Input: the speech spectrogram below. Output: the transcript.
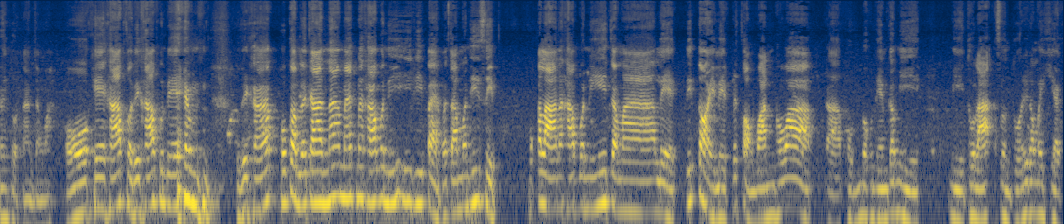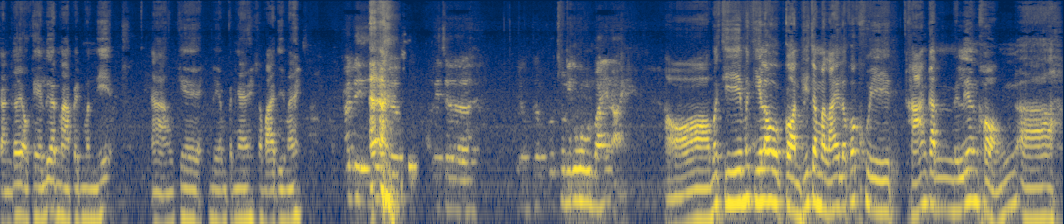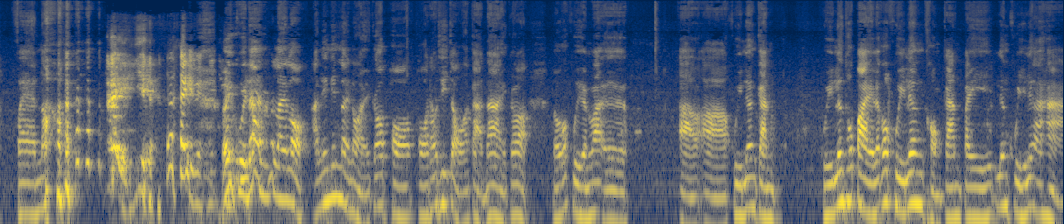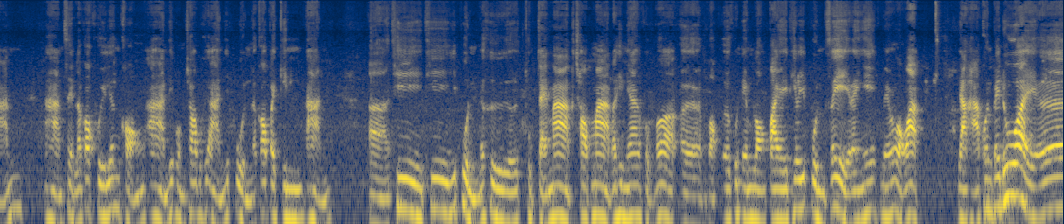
ฮ้ยโหลดนานจังวะ โอเคครับ สวัสดีครับคุณเอม สวัสดีครับ พบกับรายการหน้าแม็กนะครับ วันนี้ EP 8 ประจำวันที่ 10 มกรานะครับ วันนี้จะมาเลทนิดหน่อยเลทไปสองวัน เพราะว่าผมกับคุณเอมก็มีมีธุระส่วนตัวที่ต้องไปเคลียร์กันก็เลยโอเคเลื่อนมาเป็นวันนี้ อ่าโอเคเอมเป็นไงสบายดีไหมก็ดีเจอเจอช่วงนี้ก็วุ่นวายนิดหน่อย อ๋อ เมื่อกี้เมื่อกี้เราก่อนที่จะมาไลฟ์เราก็คุยค้างกันในเรื่องของอ่าแฟนเนาะ เฮ้ยเหี้ยเฮ้ยเฮ้ยคุยได้ไม่เป็นไรหรอก อันนี้นิดหน่อยหน่อยๆ ก็พอพอเท่าที่จะออกอากาศได้ก็ เราก็คุยกันว่า เออ อ่าอ่าคุยเรื่องการคุยเรื่องทั่วไป แล้วก็คุยเรื่องของการไปเรื่องคุยเรื่องอาหาร อาหารเสร็จแล้วก็คุยเรื่องของอาหารที่ผมชอบก็คืออาหารญี่ปุ่น แล้วก็ไปกินอาหารอ่า ที่ที่ญี่ปุ่นก็คือถูกใจมากชอบมากแล้วทีเนี้ยผมก็เออบอกเออคุณเอ็มลองไปเที่ยวญี่ปุ่นสิอะไรอย่างงี้เมย์ก็บอกว่า อยากหาคนไปด้วย เออ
